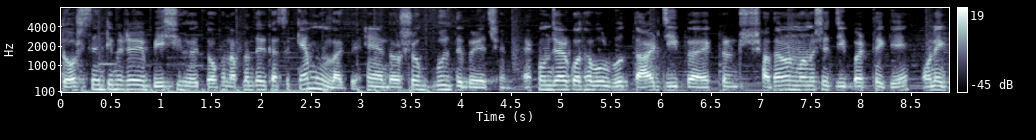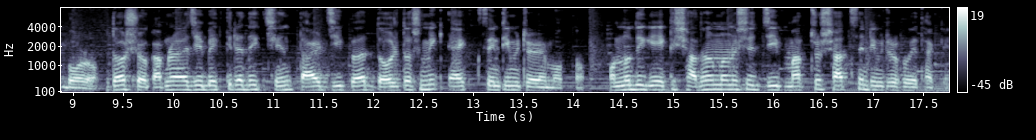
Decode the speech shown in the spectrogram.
দশ সেন্টিমিটারের বেশি হয়, তখন আপনাদের কাছে কেমন লাগবে? হ্যাঁ দর্শক, বুঝতে পেরেছেন। এখন যার কথা বলব, তার জিব্বা একটা সাধারণ মানুষের জিব্বার থেকে অনেক বড়। দর্শক, আপনারা যে ব্যক্তিটা দেখছেন, তার জিব্বা দশ দশমিক এক সেন্টিমিটারের মতো। অন্যদিকে একটি সাধারণ মানুষের জিভ মাত্র সাত সেন্টিমিটার হয়ে থাকে।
